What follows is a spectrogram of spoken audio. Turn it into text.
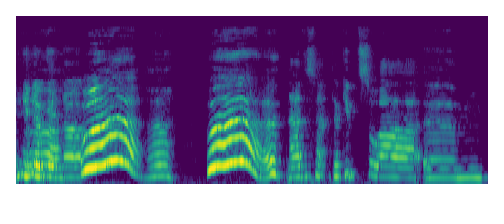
Ja, genau. Uah, uah. Na, das, da gibt's so ein, ähm,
